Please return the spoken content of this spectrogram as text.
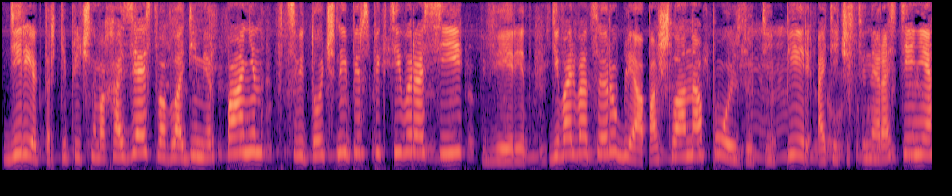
Директор тепличного хозяйства Владимир Панин в цветочные перспективы России верит. Девальвация рубля пошла на пользу. Теперь отечественные растения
